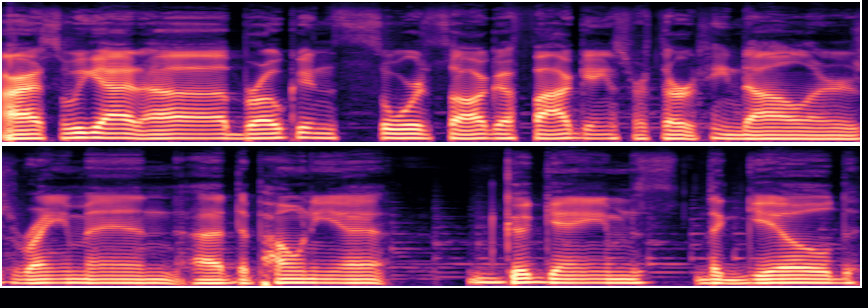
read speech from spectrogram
All right, so we got uh Broken Sword Saga, five games for $13. Rayman, uh, Deponia, Good Games, The Guild,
